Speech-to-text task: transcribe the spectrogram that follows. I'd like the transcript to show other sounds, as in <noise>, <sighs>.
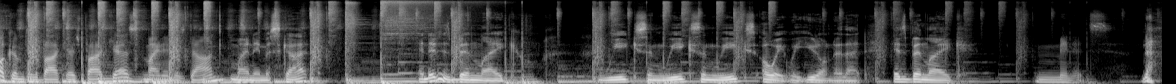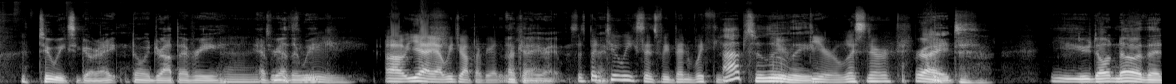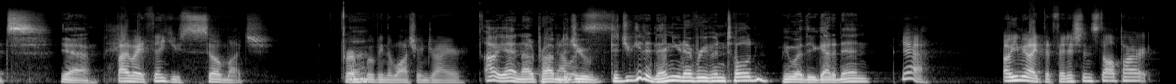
Welcome to the Botcash Podcast. My name is Don. My name is Scott, and it has been like weeks and weeks and weeks. Oh wait, wait, you don't know that. It's been like Minutes. <laughs> two weeks ago, right? Don't we drop every Uh, every two or other week? three. Oh yeah, yeah. We drop every other week. Okay, right. So it's been two weeks since we've been with you, Absolutely, dear listener. <laughs> right. you, you don't know that. Yeah. By the way, thank you so much for Huh? moving the washer and dryer. Oh yeah, not a problem. That Did was- you did you get it in? You never even told me whether you got it in. Yeah. Oh, you mean like the finish install part?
